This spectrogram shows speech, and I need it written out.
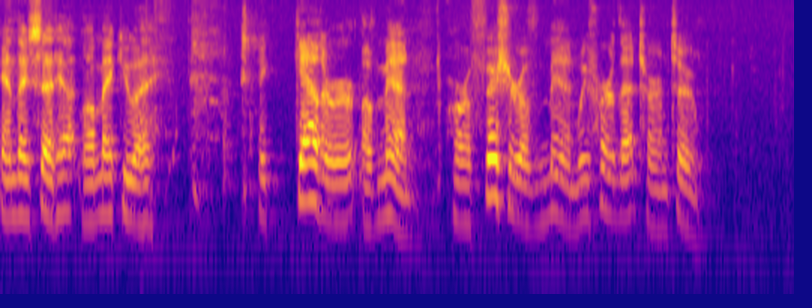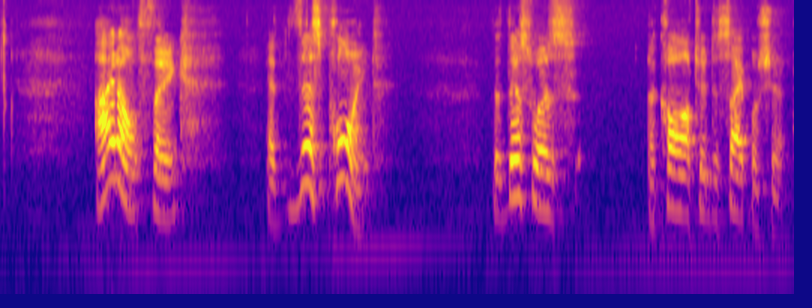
And they said, We'll make you a, a gatherer of men or a fisher of men. We've heard that term too. I don't think at this point that this was a call to discipleship.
